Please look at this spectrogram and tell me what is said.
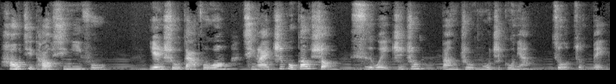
好几套新衣服。鼹鼠大富翁请来织布高手四位蜘蛛，帮助拇指姑娘做准备。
